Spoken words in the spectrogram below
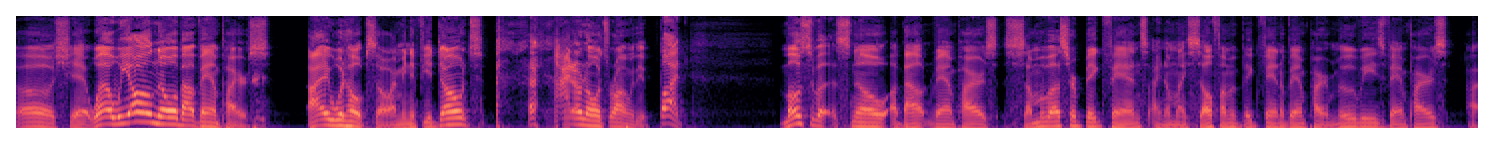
oh shit. Well, we all know about vampires. I would hope so. I mean, if you don't, I don't know what's wrong with you. But most of us know about vampires. Some of us are big fans. I know myself, I'm a big fan of vampire movies, vampires uh,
